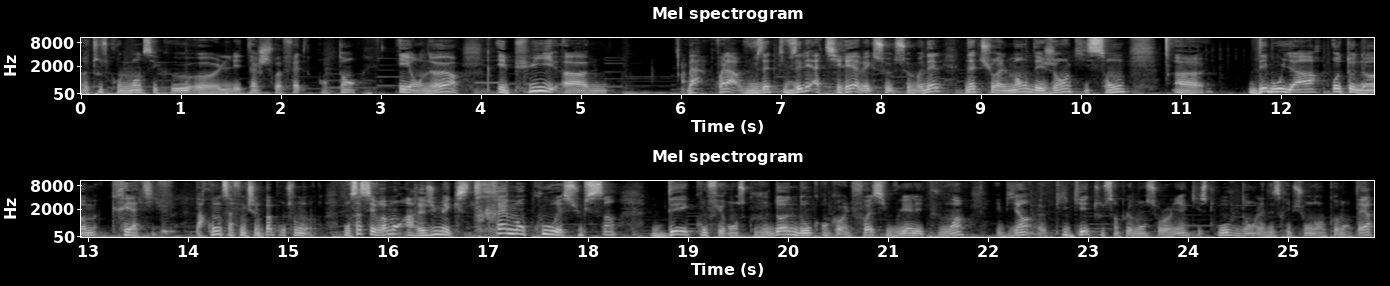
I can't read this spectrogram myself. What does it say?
Euh, tout ce qu'on demande, c'est que euh, les tâches soient faites en temps et en heure. Et puis, euh, bah, voilà, vous, êtes, vous allez attirer avec ce, ce modèle naturellement des gens qui sont débrouillards, autonomes, créatifs. Par contre, ça fonctionne pas pour tout le monde. Bon, ça c'est vraiment un résumé extrêmement court et succinct des conférences que je donne. Donc encore une fois, si vous voulez aller plus loin, eh bien euh, cliquez tout simplement sur le lien qui se trouve dans la description, dans le commentaire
